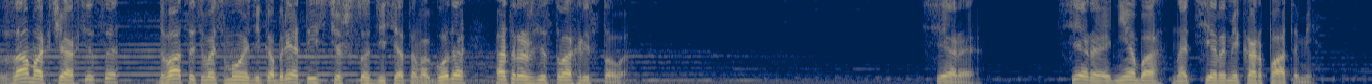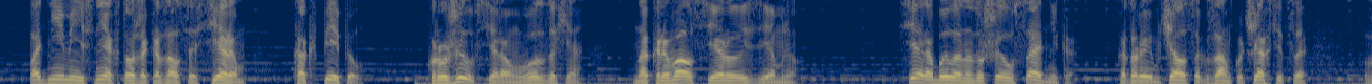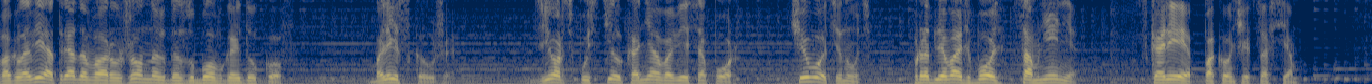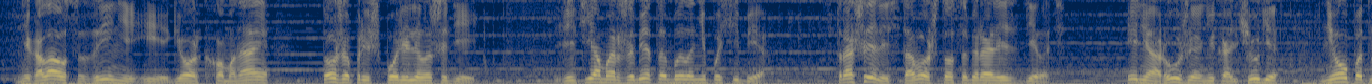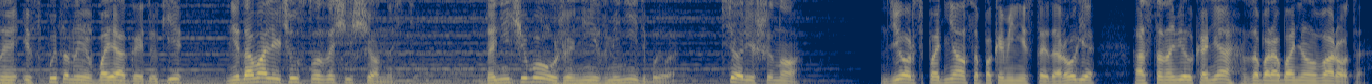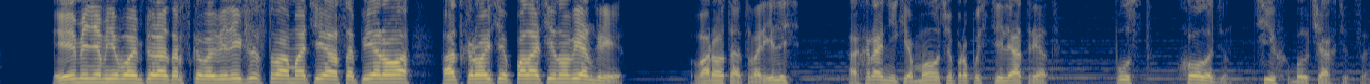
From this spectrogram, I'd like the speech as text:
Замок Чахтицы, 28 декабря 1610 года от Рождества Христова. Серое. Серое небо над серыми Карпатами. Под ними и снег тоже казался серым, как пепел. Кружил в сером воздухе, накрывал серую землю. Серо было на душе у всадника, который мчался к замку Чахтицы во главе отряда вооруженных до зубов гайдуков. Близко уже. Дьорд спустил коня во весь опор. Чего тянуть? Продлевать боль, сомнения? Скорее покончить со всем. Николаус Зриньи и Георг Хоманай тоже пришпорили лошадей. Зятьям Эржебета было не по себе. Страшились того, что собирались сделать. И ни оружие, ни кольчуги, ни опытные, испытанные в боях гайдуки не давали чувства защищенности. Да ничего уже не изменить было. Все решено. Дёрть поднялся по каменистой дороге, остановил коня, забарабанил ворота. «Именем его императорского величества Матиаса I откройте палатину Венгрии!» Ворота отворились, охранники молча пропустили отряд. Пуст, холоден, тих был Чахтица.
